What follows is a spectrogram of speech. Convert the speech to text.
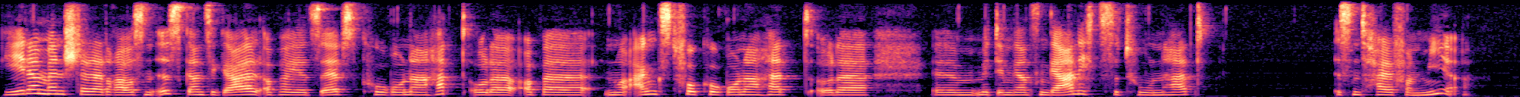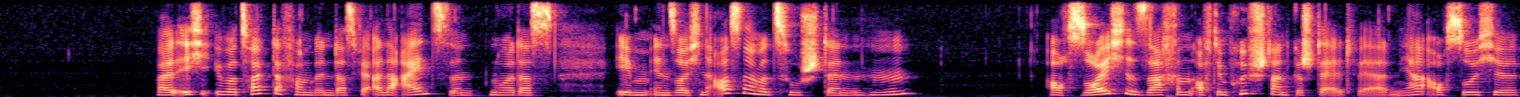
jeder Mensch, der da draußen ist, ganz egal, ob er jetzt selbst Corona hat oder ob er nur Angst vor Corona hat oder ähm, mit dem Ganzen gar nichts zu tun hat, ist ein Teil von mir. Weil ich überzeugt davon bin, dass wir alle eins sind, nur dass eben in solchen Ausnahmezuständen auch solche Sachen auf den Prüfstand gestellt werden, ja, auch solche,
